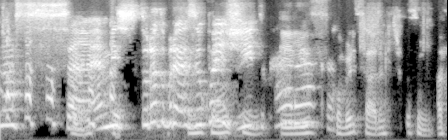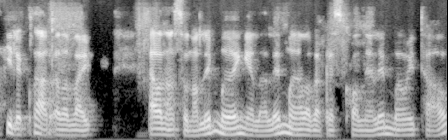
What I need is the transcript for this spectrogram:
Nossa, é a mistura do Brasil com o Então, assim, Egito, eles caraca. conversaram que, tipo assim, a filha, claro, ela vai. Ela nasceu na Alemanha, ela é alemã, ela vai pra escola em alemão e tal.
